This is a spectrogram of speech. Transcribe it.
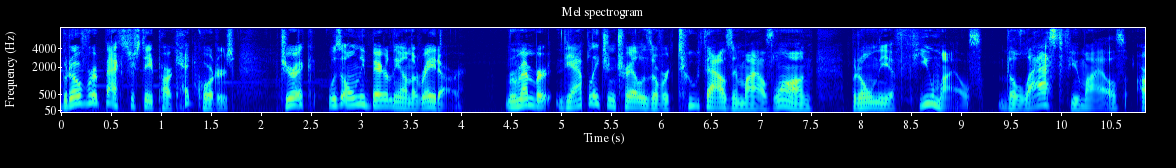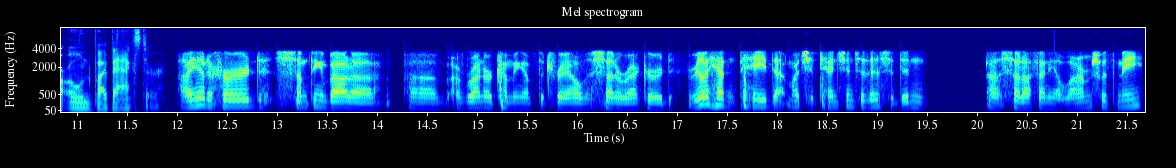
But over at Baxter State Park headquarters, Jurek was only barely on the radar. Remember, the Appalachian Trail is over 2,000 miles long, but only a few miles, the last few miles, are owned by Baxter. I had heard something about a, a, a runner coming up the trail to set a record. I really hadn't paid that much attention to this. It didn't uh, set off any alarms with me.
